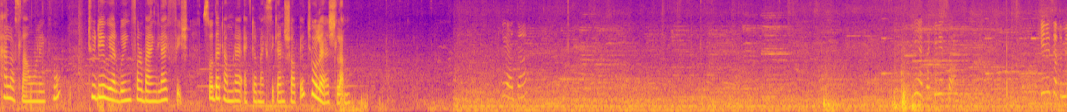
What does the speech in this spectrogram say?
হ্যালো আসসালামু আলাইকুম today we are going for buying life fish so that আমরা একটা মেক্সিকান শপে চলে আসলাম। কি এটা কি এটা কি নিছ কি নিছ? তুমি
